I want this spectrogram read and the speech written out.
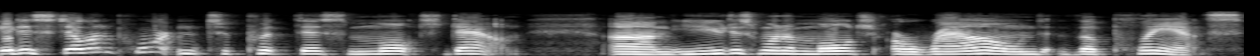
it is still important to put this mulch down. Um, you just want to mulch around the plants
